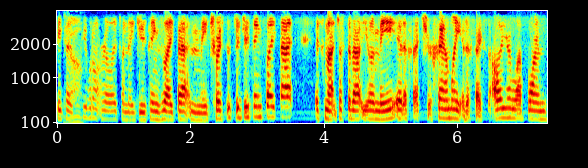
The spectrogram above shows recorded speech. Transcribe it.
because yeah. people don't realize when they do things like that and make choices to do things like that, it's not just about you and me. It affects your family. It affects all your loved ones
